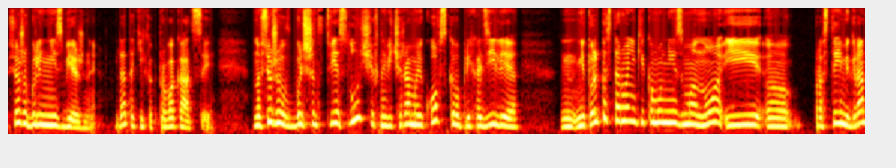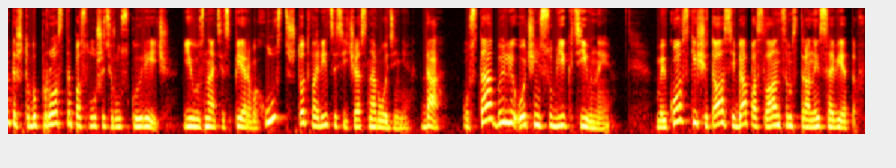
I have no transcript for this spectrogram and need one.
все же были неизбежны, да, такие как провокации. Но все же в большинстве случаев на вечера Маяковского приходили не только сторонники коммунизма, но и э, простые мигранты, чтобы просто послушать русскую речь и узнать из первых уст, что творится сейчас на родине. Да, уста были очень субъективные. Маяковский считал себя посланцем страны Советов.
